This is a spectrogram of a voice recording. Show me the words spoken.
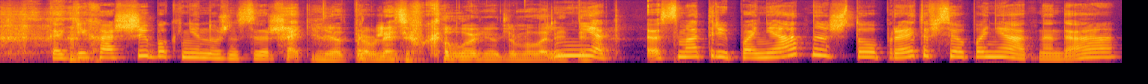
каких ошибок не нужно совершать. Не отправлять их в колонию приложение для малолетних. Нет, смотри, понятно, что про это все понятно, да?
